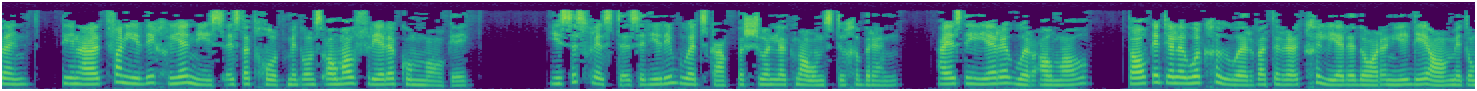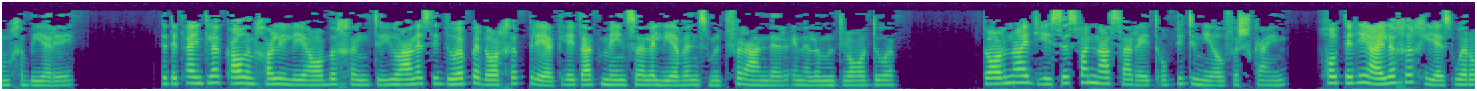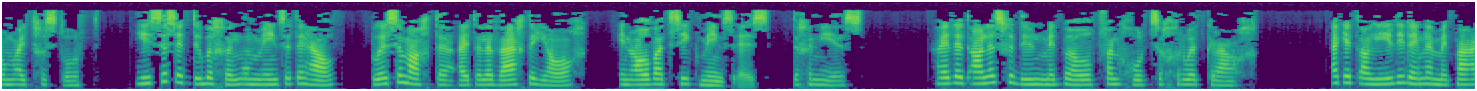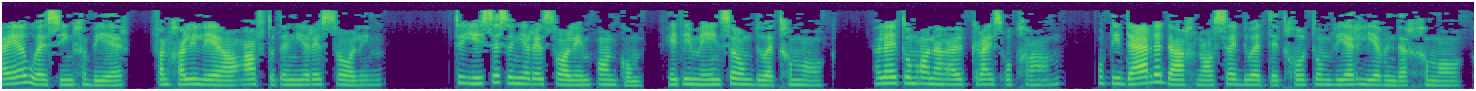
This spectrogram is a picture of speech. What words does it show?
Punt, die inhoud van hierdie goeie nieuws is dat God met ons allemaal vrede kom maak het. Jezus Christus het hierdie boodskap persoonlijk naar ons toegebring. Hij is de Heere oor allemaal. Talk het julle ook gehoor wat er ruk gelede daar in Judea met hom gebeur het. Dit het eindelijk al in Galilea begin toe Johannes die doper daar gepreek het dat mensen hulle levens moet verander en hulle moet laat doop. Daarna het Jezus van Nazareth op die toneel verskyn. God het die Heilige Geest oor hom uitgestort. Jezus het toe begin om mensen te helpen, bose machte uit hulle weg te jaag, en al wat ziek mens is, te genees. Hij het dit alles gedoen met behulp van Godse groot kracht. Ik het al hier die dingen met my eie oor sien gebeur, van Galilea af tot in Jerusalem. Toe Jezus in Jerusalem aankom, het die mense om dood gemaakt. Hulle het om aan een uitkruis opgehang. Op die derde dag na sy dood het God om weer levendig gemaakt.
